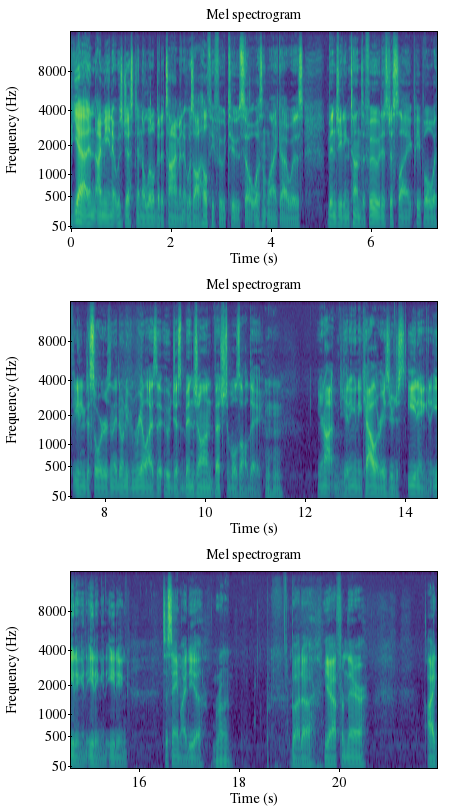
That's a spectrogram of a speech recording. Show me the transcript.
Yeah, and I mean, it was just in a little bit of time, and it was all healthy food too. So it wasn't like I was binge eating tons of food. It's just like people with eating disorders, and they don't even realize it, who just binge on vegetables all day. Mm-hmm. You're not getting any calories. You're just eating and eating and eating and eating. It's the same idea. Right. But uh, yeah, from there, I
